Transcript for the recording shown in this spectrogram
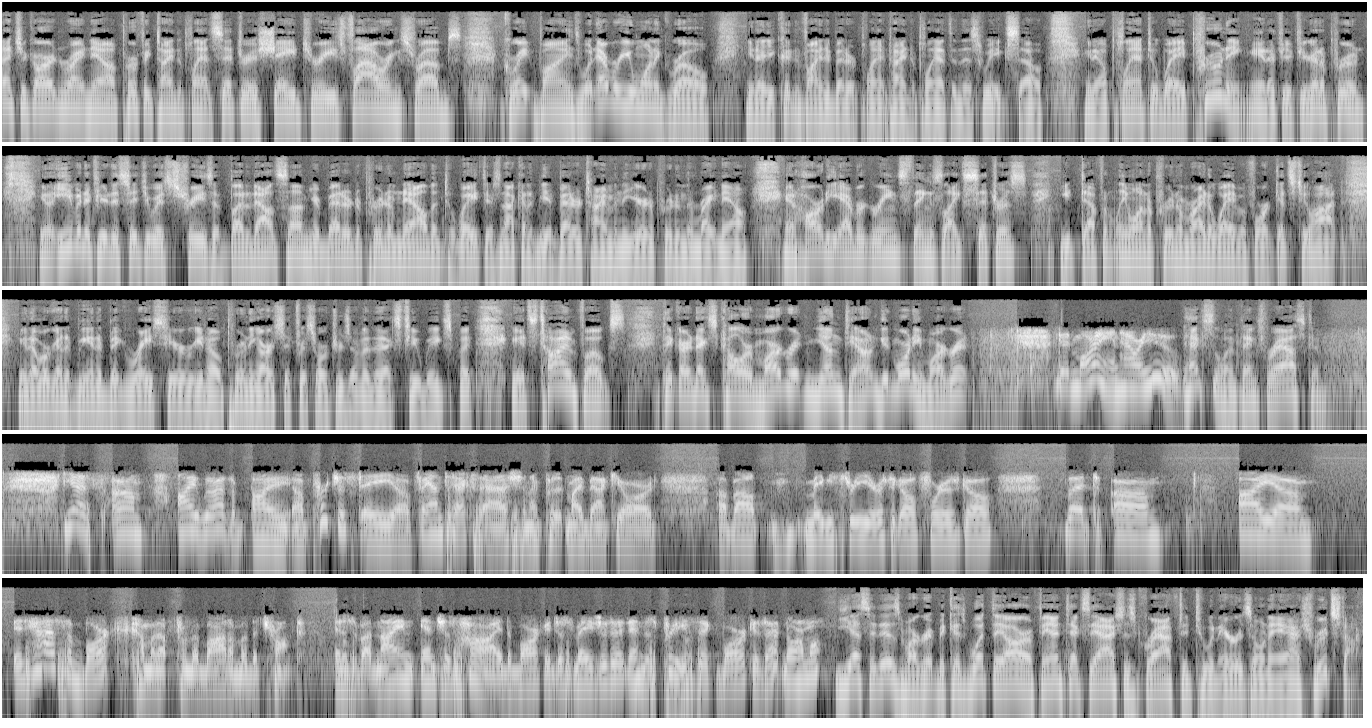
Plant your garden right now. Perfect time to plant citrus, shade trees, flowering shrubs, grapevines, whatever you want to grow. You know, you couldn't find a better plant time to plant than this week. So, you know, plant away pruning. And if, if you're going to prune, you know, even if your deciduous trees have budded out some, you're better to prune them now than to wait. There's not going to be a better time in the year to prune them right now. And hardy evergreens, things like citrus, you definitely want to prune them right away before it gets too hot. You know, we're going to be in a big race here, you know, pruning our citrus orchards over the next few weeks, but it's time, folks. Take our next caller, Margaret in Youngtown. Good morning, Margaret. Good morning. How are you? Excellent. Thanks for asking. Yes, um, I got I uh, purchased a uh, Fantex ash and I put it in my backyard about maybe three years ago, four years ago. But um, I um, it has some bark coming up from the bottom of the trunk. And it's about nine inches high. The bark, I just measured it, and it's pretty uh-huh. thick bark. Is that normal? Yes, it is, Margaret, because what they are, a Fantex ash is grafted to an Arizona ash rootstock.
